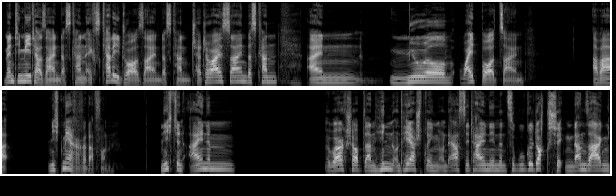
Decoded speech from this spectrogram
Mentimeter sein, das kann Excalibur sein, das kann Chatterize sein, das kann ein Mural Whiteboard sein aber nicht mehrere davon. Nicht in einem Workshop dann hin und her springen und erst die Teilnehmenden zu Google Docs schicken, dann sagen,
